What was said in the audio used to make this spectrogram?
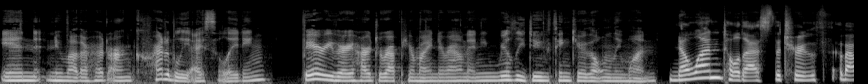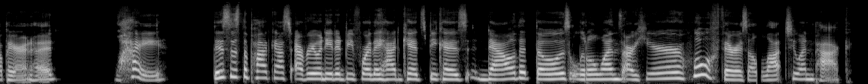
in new motherhood are incredibly isolating. Very, very hard to wrap your mind around, and you really do think you're the only one. No one told us the truth about parenthood. Why? This is the podcast everyone needed before they had kids because now that those little ones are here, whew, there is a lot to unpack.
